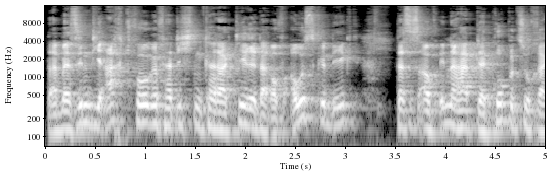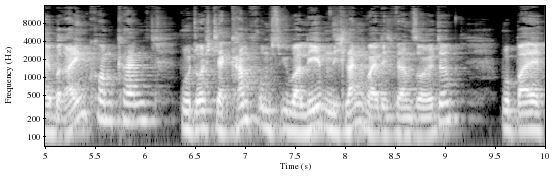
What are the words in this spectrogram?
Dabei sind die acht vorgefertigten Charaktere darauf ausgelegt, dass es auch innerhalb der Gruppe zu Reibereien kommen kann, wodurch der Kampf ums Überleben nicht langweilig werden sollte. Wobei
